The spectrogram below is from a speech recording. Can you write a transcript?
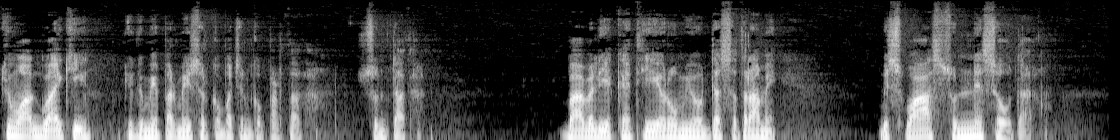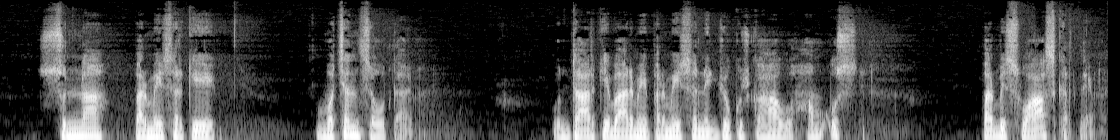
क्यों अगुवाई की? क्योंकि मैं परमेश्वर को वचन को पढ़ता था, सुनता था। बाइबल ये कहती है, रोमियो दस सत्रह में, विश्वास सुनने से होता है, सुनना परमेश्वर के वचन से होता है। उद्धार के बारे में परमेश्वर ने जो कुछ कहा, वो हम उस पर विश्वास करते हैं।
